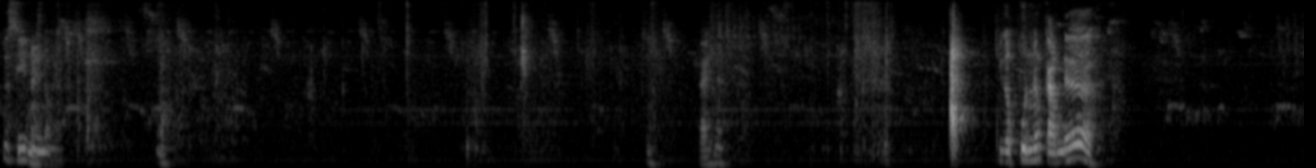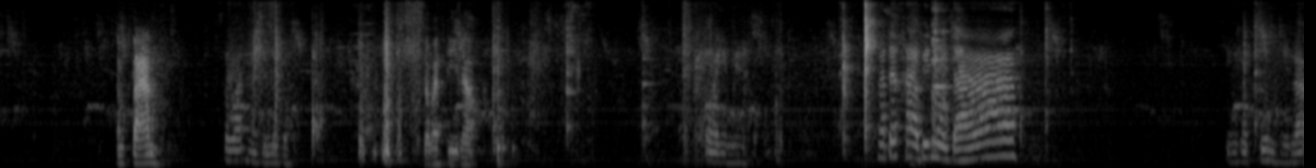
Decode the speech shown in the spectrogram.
ก็ซีหน่อยหน่อยๆเอาไป นะกินกับปุ่นน้ำกันเด้อน้ำตาล สวัสดีเลยบอกสวัสดีแล้วอ้อยแม่มาเด้อค่ะพี่น้องจ้ากินข้าวปุ้นนี่ละ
